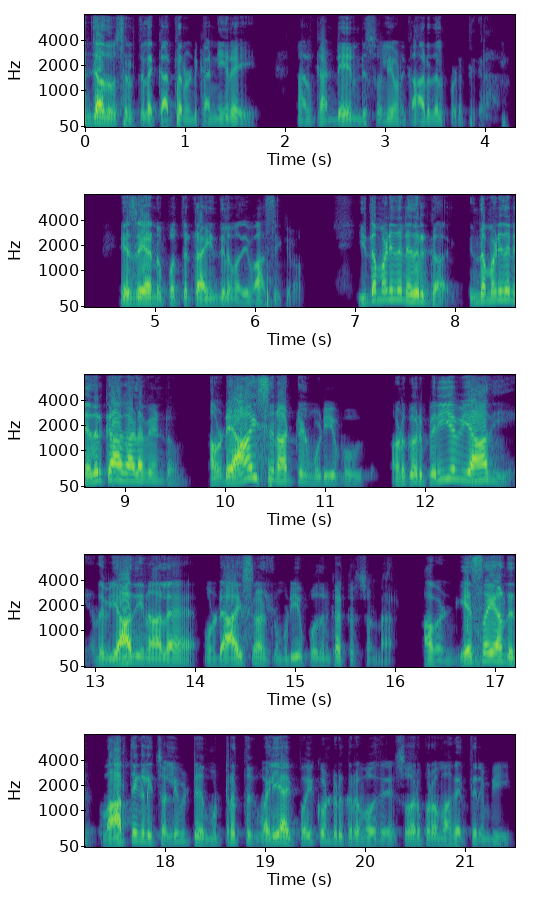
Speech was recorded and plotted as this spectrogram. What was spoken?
அஞ்சாவது வசனத்துல கர்த்தனுடைய கண்ணீரை நான் கண்டேன் என்று சொல்லி அவனுக்கு ஆறுதல் படுத்துகிறார். எசையா முப்பத்தெட்டு ஐந்திலும் அதை வாசிக்கிறோம். இந்த மனிதன் எதற்காக இந்த மனிதன் எதற்காக அழ வேண்டும்? அவனுடைய ஆயுசு நாட்கள் முடிய போகுது. அவனுக்கு ஒரு பெரிய வியாதி. அந்த வியாதினால உன்னுடைய ஆயுசு நாட்கள் முடிய போகுதுன்னு கர்த்தர் சொன்னார். அவன் எஸ்ஐ அந்த வார்த்தைகளை சொல்லிவிட்டு முற்றத்துக்கு வழியாய் போய்கொண்டிருக்கிற போது சோர்புறமாக திரும்பி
